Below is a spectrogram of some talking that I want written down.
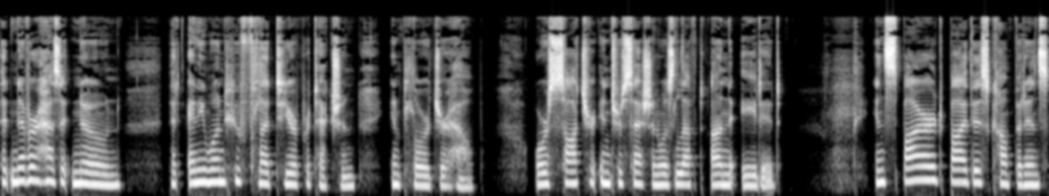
that never has it known that anyone who fled to your protection implored your help or sought your intercession was left unaided. Inspired by this confidence,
